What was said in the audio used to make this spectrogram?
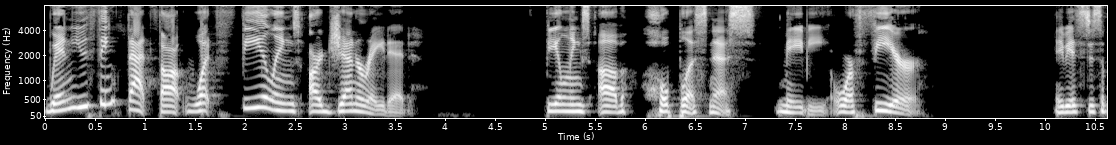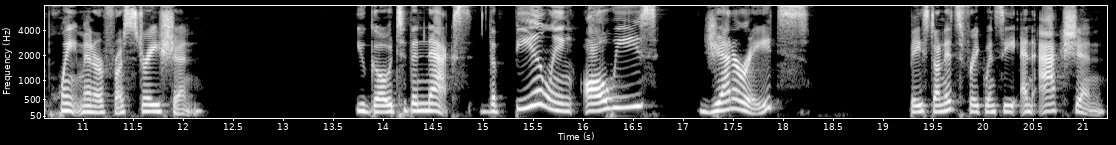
When you think that thought, what feelings are generated? Feelings of hopelessness, maybe, or fear. Maybe it's disappointment or frustration. You go to the next. The feeling always generates, based on its frequency, an action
